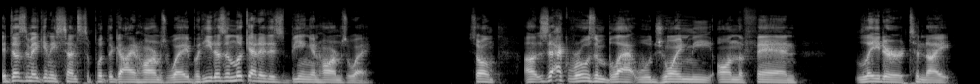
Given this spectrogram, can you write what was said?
It doesn't make any sense to put the guy in harm's way, but he doesn't look at it as being in harm's way. So uh, Zack Rosenblatt will join me on the fan later tonight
